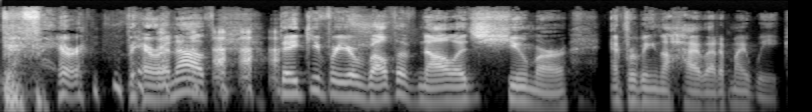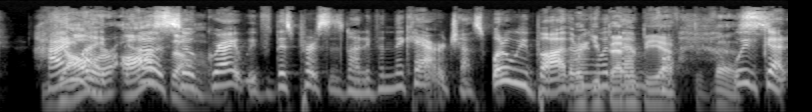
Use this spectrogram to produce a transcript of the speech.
fair, fair enough. Thank you for your wealth of knowledge, humor, and for being the highlight of my week. Highlight. Y'all are oh, awesome. Oh, so great. We've this person's not even in the carriage house. What are we bothering Well, you with better them be for? after this. We've got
